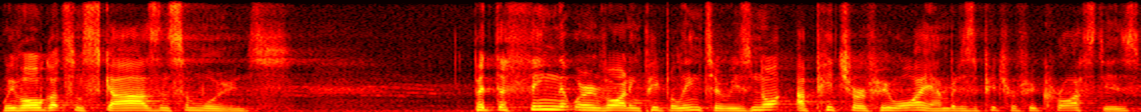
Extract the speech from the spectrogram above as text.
We've all got some scars and some wounds. But the thing that we're inviting people into is not a picture of who I am, but is a picture of who Christ is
